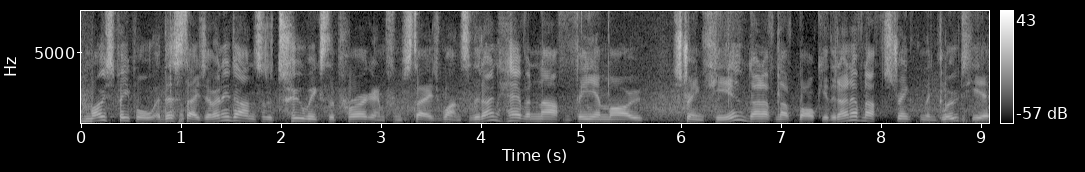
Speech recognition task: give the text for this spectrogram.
most people at this stage have only done sort of two weeks of the program from stage one, so they don't have enough VMO strength here, don't have enough bulk here, they don't have enough strength in the glute here,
